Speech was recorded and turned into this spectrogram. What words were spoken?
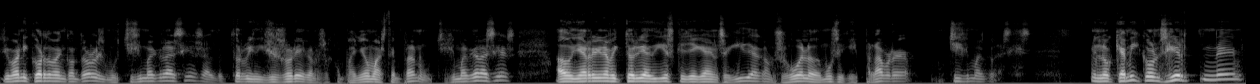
Giovanni Córdoba en Controles, muchísimas gracias. Al doctor Vinicius Soria, que nos acompañó más temprano, muchísimas gracias. A doña Reina Victoria Díez, que llega enseguida con su vuelo de música y palabra, muchísimas gracias. En lo que a mí concierne,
